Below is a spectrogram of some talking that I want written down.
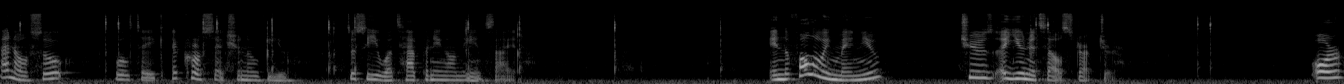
And also, we'll take a cross-sectional view to see what's happening on the inside. In the following menu, choose a unit cell structure. Or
